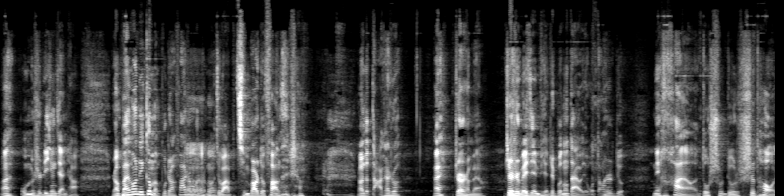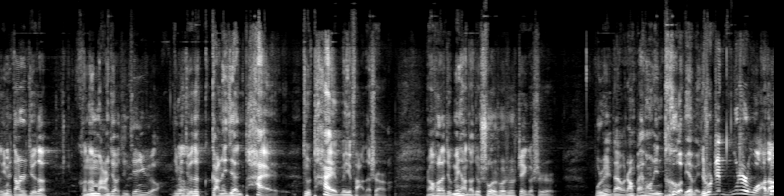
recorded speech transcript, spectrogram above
哎，我们是例行检查。然后白芳林根本不知道发生了什么，就把琴包就放在上，然后就打开说：“哎，这是什么呀？这是违禁品，这不能带回去。”我当时就那汗啊都湿就湿透了，因为当时觉得。可能马上就要进监狱了，因为觉得干了一件太就太违法的事儿了。然后后来就没想到，就说着说说这个是不允许带我。然后白芳林特别委屈，说这不是我的，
